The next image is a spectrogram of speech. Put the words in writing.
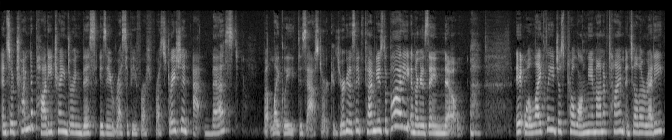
And so trying to potty train during this is a recipe for frustration at best, but likely disaster because you're going to say it's time to use the potty and they're going to say no. It will likely just prolong the amount of time until they're ready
